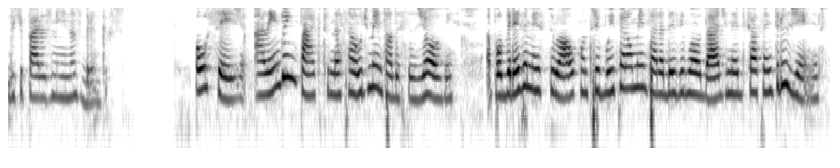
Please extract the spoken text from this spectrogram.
do que para as meninas brancas. Ou seja, além do impacto na saúde mental dessas jovens, a pobreza menstrual contribui para aumentar a desigualdade na educação entre os gêneros,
